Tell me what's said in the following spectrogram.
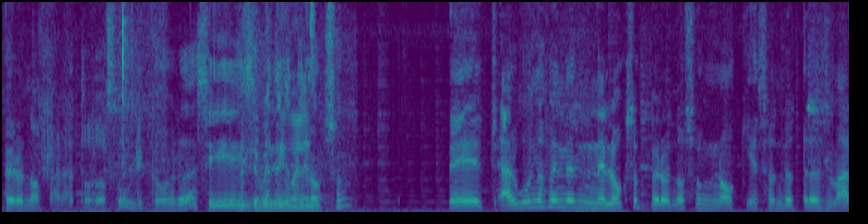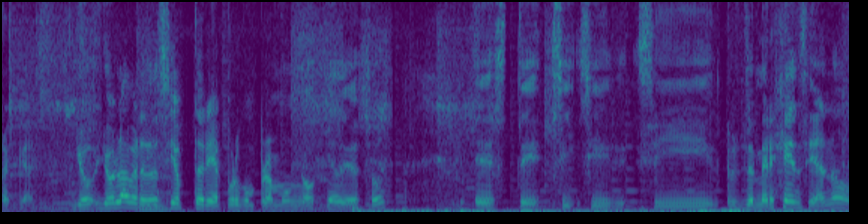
pero no para todo público, ¿verdad? Sí, ¿Y ¿Se venden en el Oxxo? eh, algunos venden en el Oxxo, pero no son Nokia, son de otras marcas. Yo, yo la verdad Ujú. sí optaría por comprarme un Nokia de esos. Este, sí, sí, sí, pues de emergencia, ¿no?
